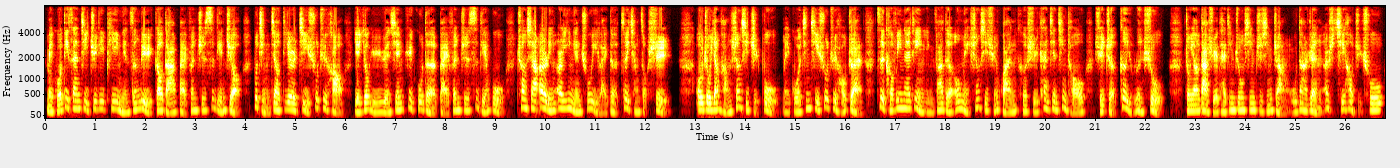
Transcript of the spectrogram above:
美国第三季 GDP 年增率高达百分之四点九，不仅较第二季数据好，也优于原先预估的百分之四点五，创下二零二一年初以来的最强走势。欧洲央行升息止步，美国经济数据好转，自 COVID-19 引发的欧美升息循环何时看见尽头？学者各有论述。中央大学财经中心执行长吴大任二十七号指出，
